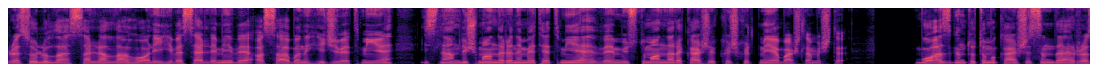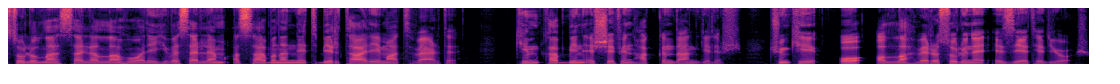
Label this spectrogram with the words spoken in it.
Resulullah sallallahu aleyhi ve sellemi ve ashabını hicvetmeye, İslam düşmanlarını methetmeye ve Müslümanlara karşı kışkırtmaya başlamıştı. Bu azgın tutumu karşısında Resulullah sallallahu aleyhi ve sellem ashabına net bir talimat verdi. Kim Kab bin Eşref'in hakkından gelir. Çünkü o Allah ve Resulüne eziyet ediyor.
